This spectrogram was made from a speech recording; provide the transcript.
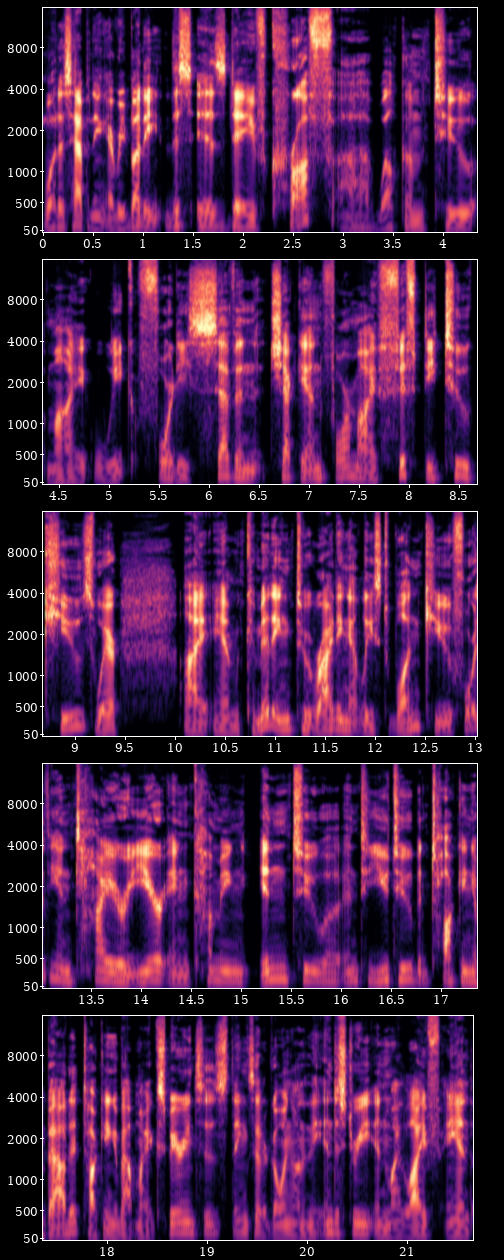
What is happening, everybody? This is Dave Kropf. Uh, welcome to my week 47 check in for my 52 cues, where I am committing to writing at least one cue for the entire year and coming into uh, into YouTube and talking about it, talking about my experiences, things that are going on in the industry, in my life, and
